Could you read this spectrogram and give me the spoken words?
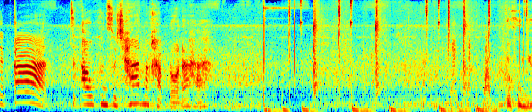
จะกล้าจะเอาคุณสุชาติมาขับรถอะคะก็คุณไง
